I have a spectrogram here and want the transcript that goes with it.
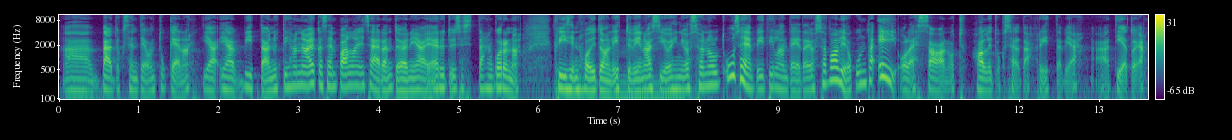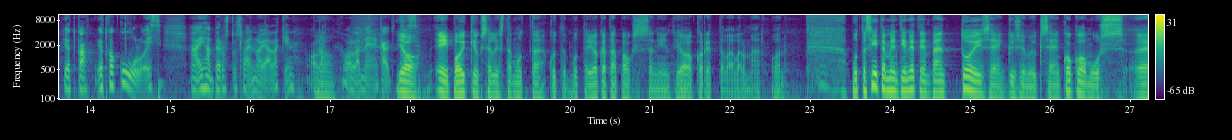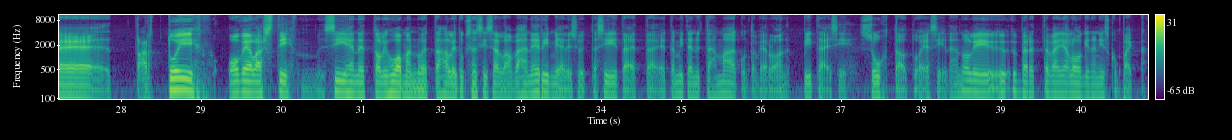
ää, päätöksenteon tukena. Ja, ja viittaa nyt ihan aikaisempaan lainsäädäntöön ja, ja erityisesti tähän koronakriisin hoitoon liittyviin mm. asioihin, jossa on ollut useampia tilanteita, jossa valiokunta ei ole saanut hallitukselta riittäviä ää, tietoja, jotka, jotka kuuluisi ää, ihan perustuslain nojallakin olla, olla meidän käytettävissä. Joo, ei poikkeuksellista, mutta, mutta joka tapauksessa niin joo, korjattavaa varmaan on. Mm. Mutta siitä mentiin eteenpäin toiseen kysymykseen. Kokoomus äh, tarttui ovelasti siihen, että oli huomannut, että hallituksen sisällä on vähän erimielisyyttä siitä, että, että miten nyt tähän maakuntaveroon pitäisi suhtautua, ja siinähän oli ymmärrettävä ja looginen iskun paikka.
